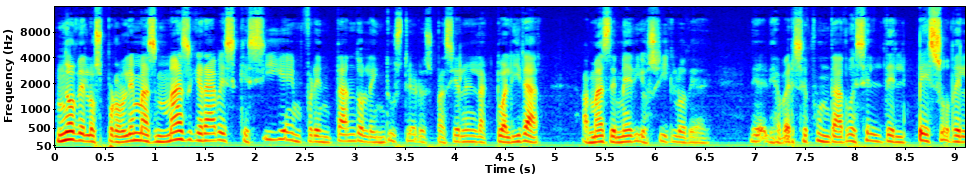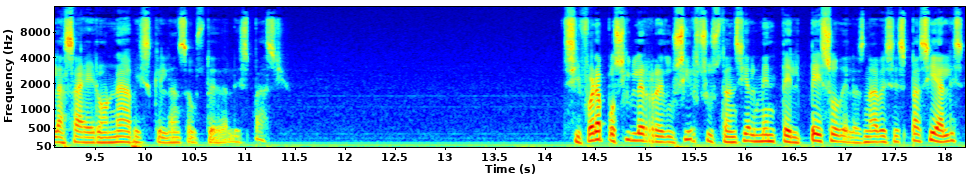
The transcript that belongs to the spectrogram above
Uno de los problemas más graves que sigue enfrentando la industria aeroespacial en la actualidad, a más de medio siglo de de, haberse fundado es el del peso de las aeronaves que lanza usted al espacio. Si fuera posible reducir sustancialmente el peso de las naves espaciales,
